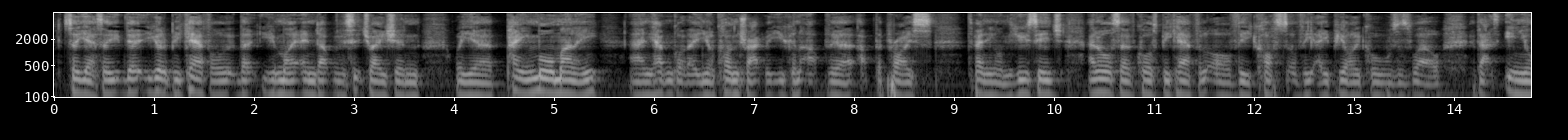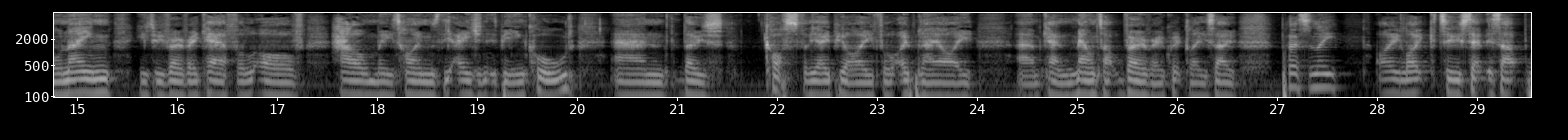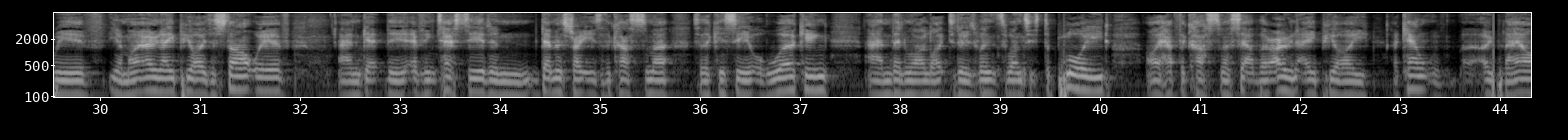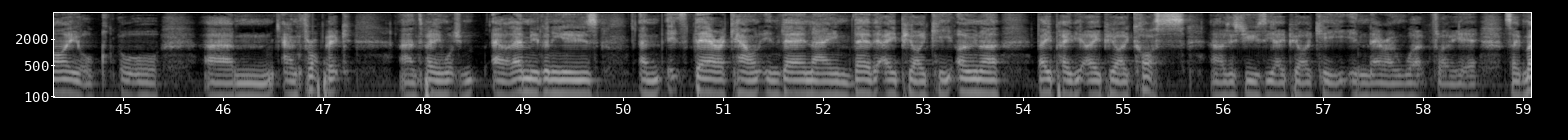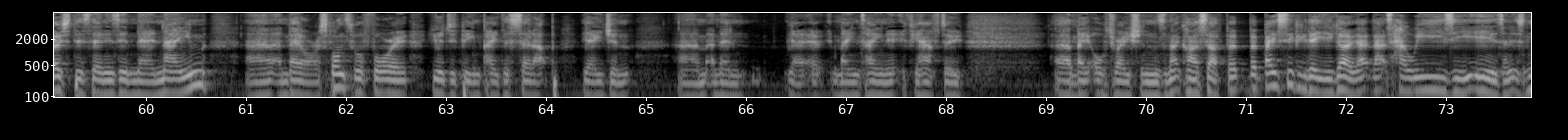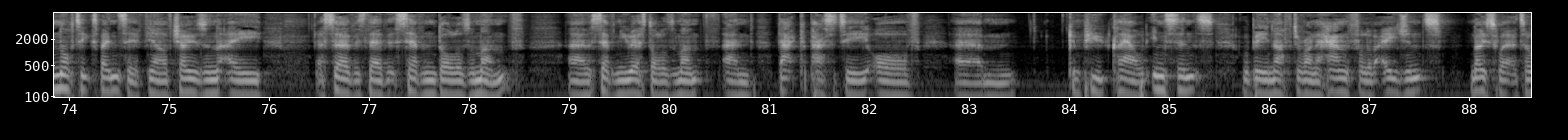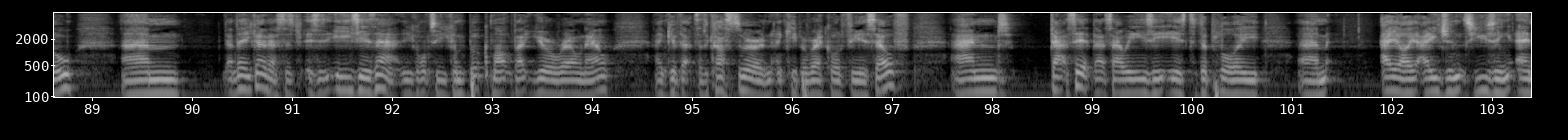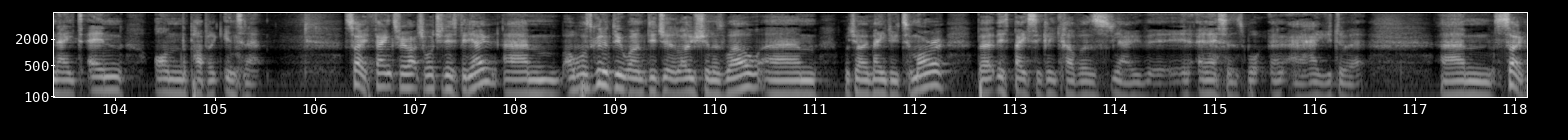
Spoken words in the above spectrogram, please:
so yeah, so you got to be careful that you might end up with a situation where you're paying more money and you haven't got that in your contract that you can up the up the price depending on the usage, and also of course be careful of the cost of the API calls as well. If that's in your name, you need to be very very careful of how many times the agent is being called, and those costs for the API for OpenAI um, can mount up very very quickly. So personally. I like to set this up with you know my own API to start with and get the everything tested and demonstrated to the customer so they can see it all working. And then what I like to do is once once it's deployed, I have the customer set up their own API account with uh, OpenAI or or um, Anthropic, and depending on which LLM you're going to use, and it's their account in their name. They're the API key owner. They pay the API costs, and I just use the API key in their own workflow here. So most of this then is in their name, uh, and they are responsible for it. You're just being paid to set up the agent um, and then you know, maintain it if you have to. Uh, make alterations and that kind of stuff. But but basically, there you go. That that's how easy it is, and it's not expensive. You know, I've chosen a a service there that's seven dollars a month, um, seven US dollars a month, and that capacity of um, compute cloud instance will be enough to run a handful of agents, no sweat at all. Um, and there you go. That's as, as, easy as that. You can, you can bookmark that URL now and give that to the customer and, and keep a record for yourself. And that's it. That's how easy it is to deploy um, AI agents using N8N on the public internet. So thanks very much for watching this video. Um, I was going to do one on DigitalOcean as well, um, which I may do tomorrow, but this basically covers, you know, in essence, what and how you do it. Um, so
